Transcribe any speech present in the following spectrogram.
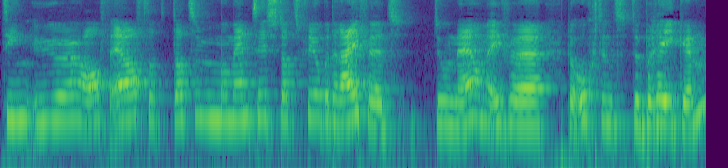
tien uur, half elf, dat dat een moment is dat veel bedrijven het doen, hè, om even de ochtend te breken.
